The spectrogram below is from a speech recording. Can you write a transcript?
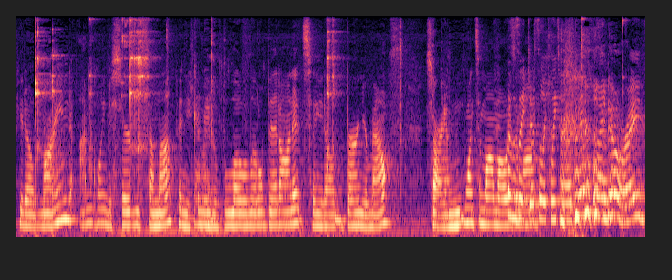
if you don't mind, I'm going to serve you some up, and you can maybe blow a little bit on it so you don't burn your mouth. Sorry, I'm once a mom, always was a like, mom. just like we tell our kids. I know, right?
